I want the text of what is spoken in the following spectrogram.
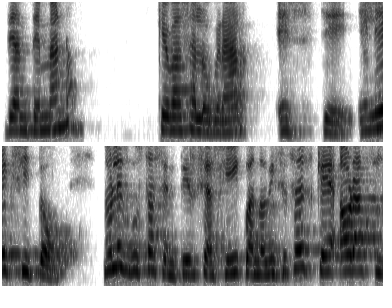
de antemano que vas a lograr este, el éxito. ¿No les gusta sentirse así cuando dices, ¿sabes qué? Ahora sí,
